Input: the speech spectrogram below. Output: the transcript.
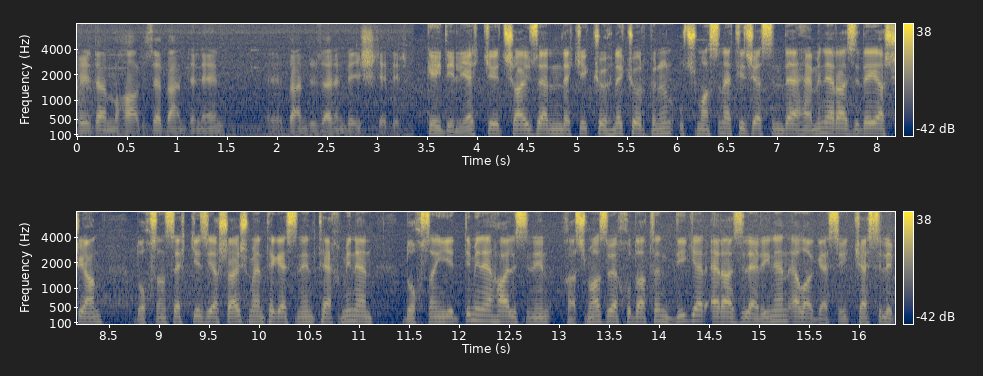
bir də mühafizə bəndinin bəndi üzərində iş gedir. Qeyd eləyək ki, çay üzərindəki köhnə körpünün uçması nəticəsində həmin ərazidə yaşayan 98 yaşayış məntəqəsinin təxminən 97 min əhalisinin Xaçmaz və Xudatın digər əraziləri ilə əlaqəsi kəsilib.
